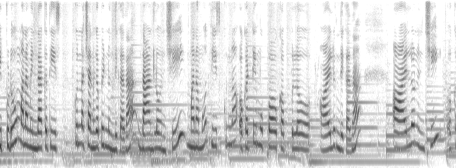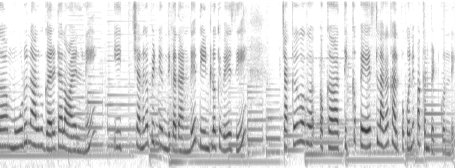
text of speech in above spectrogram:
ఇప్పుడు మనం ఇందాక తీసుకున్న శనగపిండి ఉంది కదా దాంట్లోంచి మనము తీసుకున్న ఒకటి ముప్పావు కప్పులో ఆయిల్ ఉంది కదా ఆయిల్లో నుంచి ఒక మూడు నాలుగు గరిటెల ఆయిల్ని ఈ శనగపిండి ఉంది కదా అండి దీంట్లోకి వేసి చక్కగా ఒక ఒక థిక్ పేస్ట్ లాగా కలుపుకొని పక్కన పెట్టుకోండి.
